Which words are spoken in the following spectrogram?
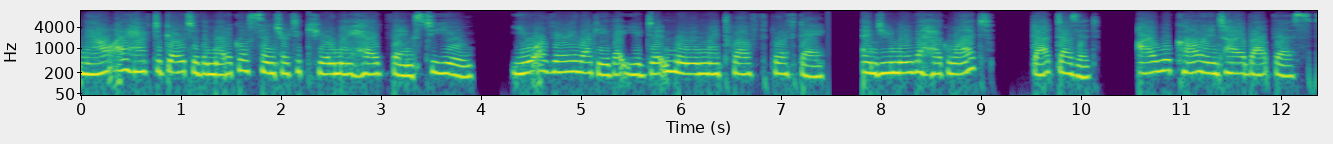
Now I have to go to the medical center to cure my head thanks to you. You are very lucky that you didn't ruin my 12th birthday. And you know the heck what? That does it. I will call Auntie about this.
